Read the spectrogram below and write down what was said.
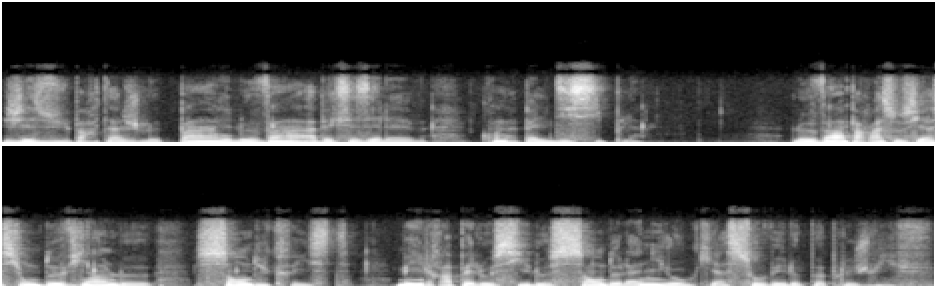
Jésus partage le pain et le vin avec ses élèves, qu'on appelle disciples. Le vin, par association, devient le sang du Christ, mais il rappelle aussi le sang de l'agneau qui a sauvé le peuple juif.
